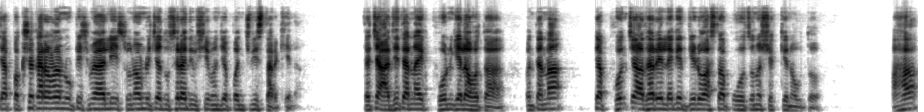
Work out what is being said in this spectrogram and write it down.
त्या पक्षकाराला नोटीस मिळाली सुनावणीच्या दुसऱ्या दिवशी म्हणजे 25 तारखेला. त्याच्या आधी त्यांना एक फोन गेला होता. पण त्यांना त्या फोनच्या आधारे लगेच दीड वाजता पोहोचणं शक्य नव्हतं. हा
